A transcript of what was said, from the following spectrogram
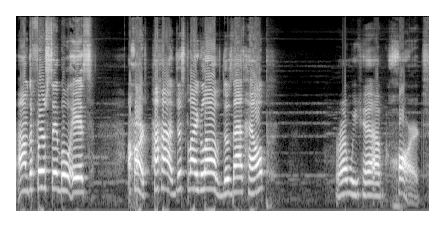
Um, the first symbol is a heart. Haha, just like love. Does that help? Right, we have heart.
